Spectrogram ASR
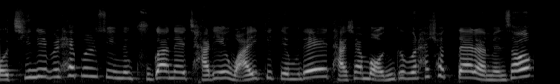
어, 진입을 해볼 수 있는 구간의 자리에 와 있기 때문에 다시 한번 언급을 하셨다라면서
